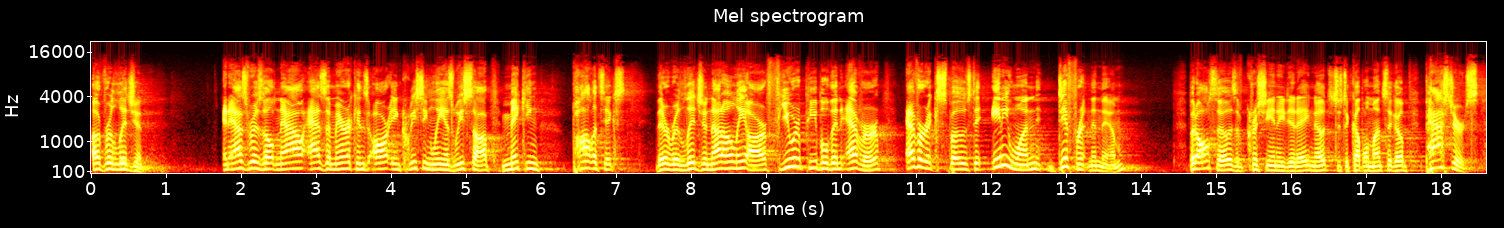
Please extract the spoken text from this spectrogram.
of religion. And as a result, now as Americans are increasingly, as we saw, making politics their religion, not only are fewer people than ever ever exposed to anyone different than them, but also, as of Christianity Today notes just a couple months ago, pastors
